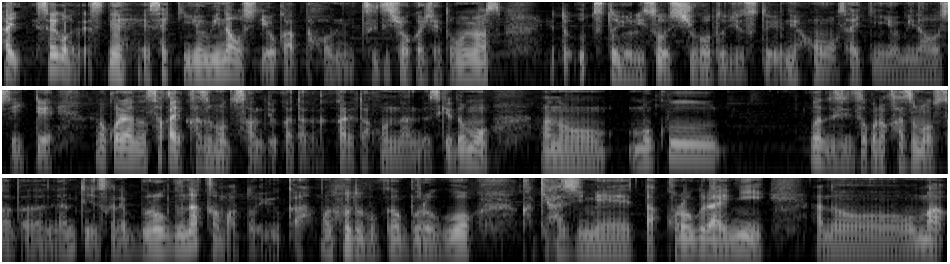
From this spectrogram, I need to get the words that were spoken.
はい。最後はですね、最近読み直して良かった本について紹介したいと思います。えっと、うつと寄り添う仕事術というね、本を最近読み直していて、あの、これはあの、坂井和元さんという方が書かれた本なんですけども、あの、僕はですね、そこの和本さんとは、なんていうんですかね、ブログ仲間というか、もともと僕がブログを書き始めた頃ぐらいに、あのま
